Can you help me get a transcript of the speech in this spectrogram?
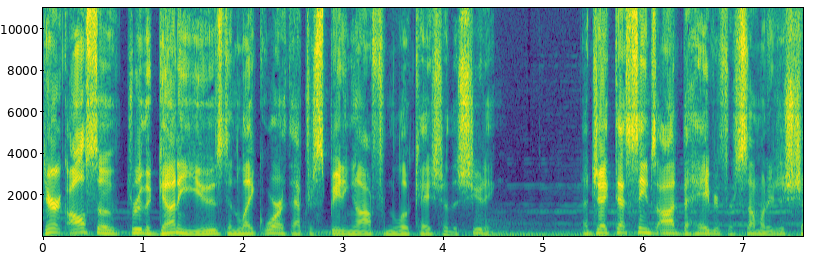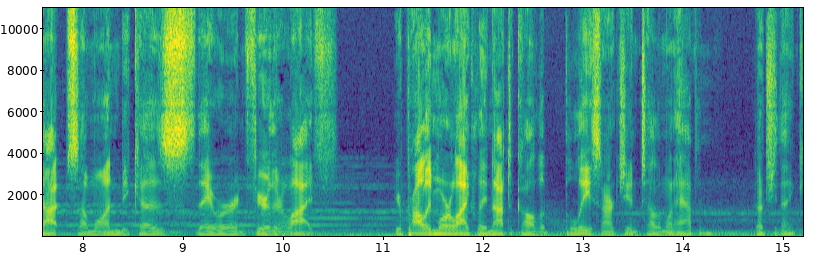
Derek also threw the gun he used in Lake Worth after speeding off from the location of the shooting. Now, Jake, that seems odd behavior for someone who just shot someone because they were in fear of their life. You're probably more likely not to call the police, aren't you, and tell them what happened? Don't you think?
